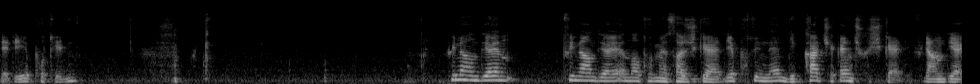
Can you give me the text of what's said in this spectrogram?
dedi Putin. Finlandiya Finlandiya'ya NATO mesajı geldi. Putin'den dikkat çeken çıkış geldi. Finlandiya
